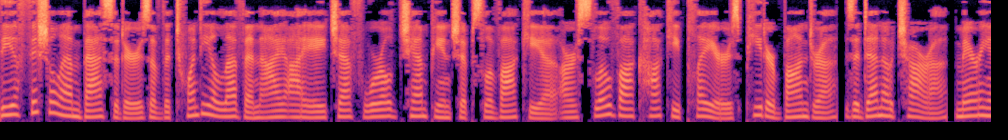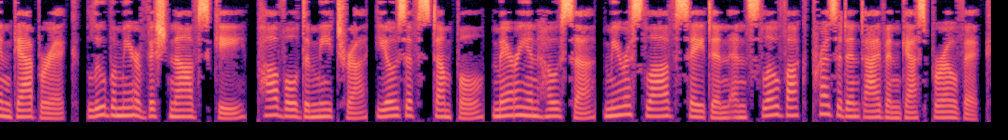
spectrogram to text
The official ambassadors of the 2011 IIHF World Championship Slovakia are Slovak hockey players Peter Bondra, Zdeno Chara, Marian Gaborik, Lubomir Visnovsky, Pavel Demitra, Jozef Stumpel, Marian Hossa, Miroslav Satan and Slovak President Ivan Gasparovic.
